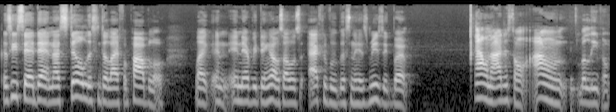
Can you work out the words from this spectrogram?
because he said that and I still listen to Life of Pablo, like and and everything else. I was actively listening to his music, but I don't know. I just don't. I don't believe him.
